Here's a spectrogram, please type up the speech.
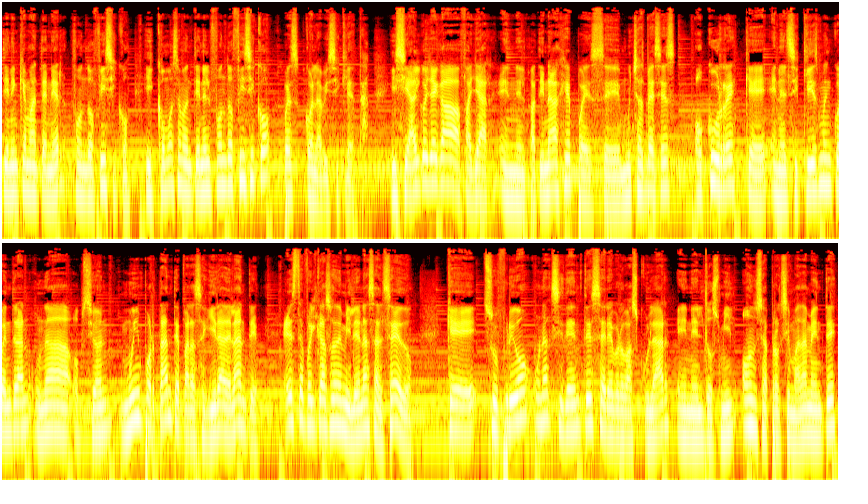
tienen que mantener fondo físico. ¿Y cómo se mantiene el fondo físico? Pues con la bicicleta. Y si algo llega a fallar en el patinaje, pues eh, muchas veces ocurre que en el ciclismo encuentran una opción muy importante para seguir adelante. Este fue el caso de Milena Salcedo, que sufrió un accidente cerebrovascular en el 2011 aproximadamente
